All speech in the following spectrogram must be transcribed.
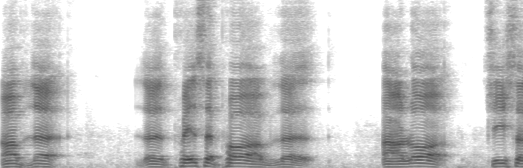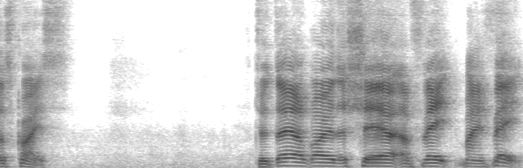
of the the principle of the our Lord Jesus Christ. Today I'm going to share a faith, my faith,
